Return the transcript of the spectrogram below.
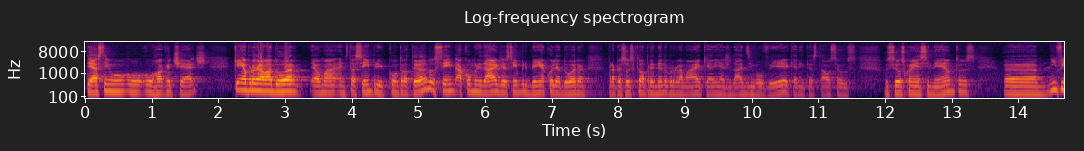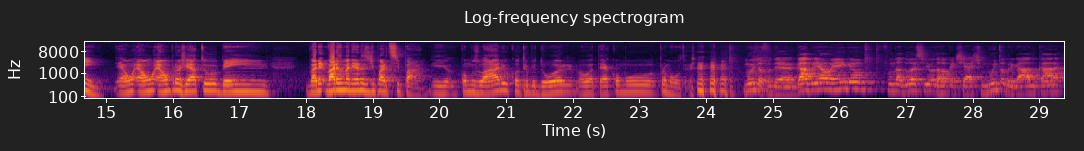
testem o, o, o, Rocket Chat. Quem é programador, é uma, a gente está sempre contratando, sempre, a comunidade é sempre bem acolhedora para pessoas que estão aprendendo a programar e querem ajudar a desenvolver, querem testar os seus, os seus conhecimentos. Uh, enfim, é um, é, um, é um projeto bem várias maneiras de participar, e como usuário, contribuidor ou até como promoter. muito a poder. Gabriel Engel, fundador e CEO da Rocket Chat, muito obrigado, cara.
